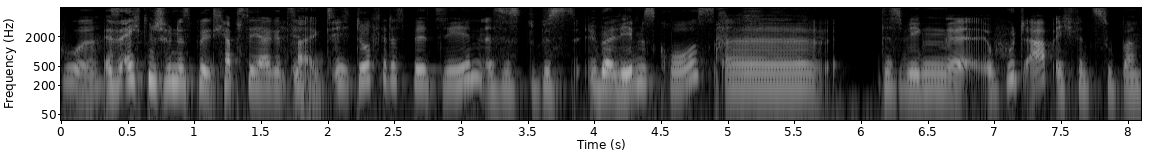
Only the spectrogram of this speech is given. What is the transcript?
Cool. Es ist echt ein schönes Bild. Ich habe es dir ja gezeigt. Ich durfte das Bild sehen. Es ist, du bist überlebensgroß. Äh, deswegen äh, Hut ab. Ich find's super.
